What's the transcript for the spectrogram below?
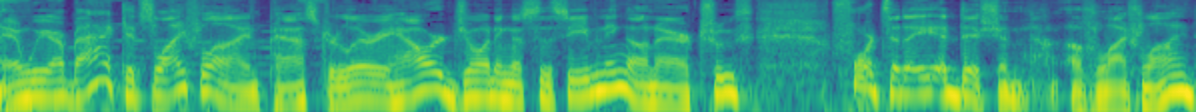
And we are back. It's Lifeline. Pastor Larry Howard joining us this evening on our Truth for Today edition of Lifeline.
